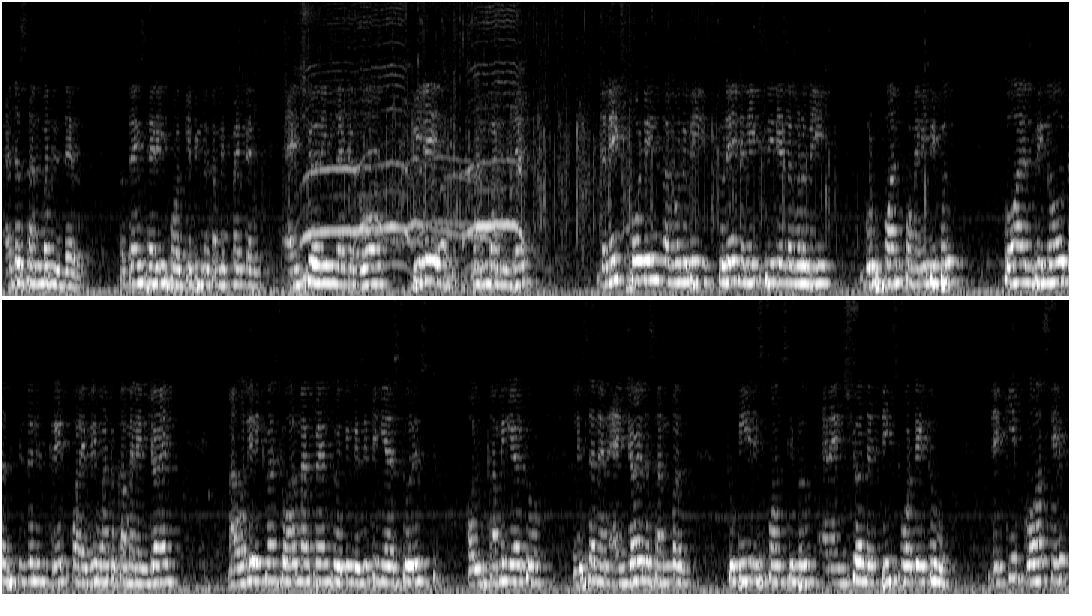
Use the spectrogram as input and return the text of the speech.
at the Sunburn is there. So thanks Harry for keeping the commitment and ensuring that the Goa village Sunburn is there. The next four days are going to be, today and the next three days are going to be good fun for many people. Goa, as we know, the season is great for everyone to come and enjoy. My only request to all my friends who will be visiting here as tourists or coming here to listen and enjoy the sunburn to be responsible and ensure that things what they do, they keep Goa safe,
